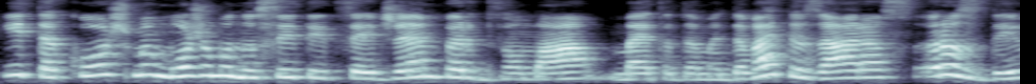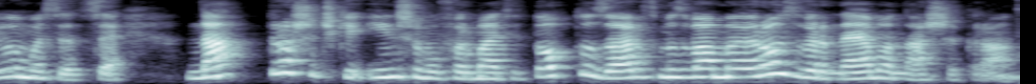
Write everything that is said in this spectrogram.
І також ми можемо носити цей джемпер двома методами. Давайте зараз роздивимося це на трошечки іншому форматі. Тобто зараз ми з вами розвернемо наш екран.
